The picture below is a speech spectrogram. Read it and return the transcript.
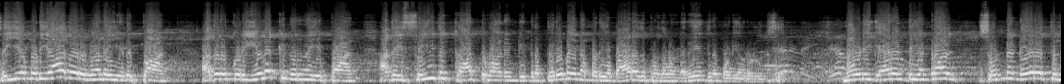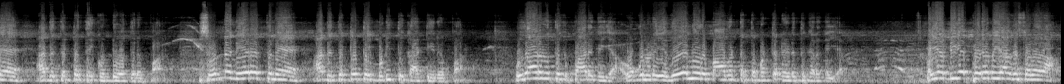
செய்ய முடியாத ஒரு வேலையை எடுப்பான் அதற்கு ஒரு இலக்கு நிர்ணயிப்பான் அதை செய்து காட்டுவான் என்கின்ற பெருமை நம்முடைய பாரத பிரதமர் நரேந்திர மோடி அவர்களுக்கு சேரும். மோடி கேரண்டி என்றால் சொன்ன நேரத்தில் அந்த திட்டத்தை கொண்டு வந்திருப்பார். சொன்ன நேரத்தில் அந்த திட்டத்தை முடித்து காட்டியிருப்பார். உதாரணத்துக்கு பாருங்க ஐயா உங்களுடைய வேலூர் மாவட்டத்தை மட்டும் எடுத்துக்கிறங்க ஐயா. ஐயா மிக பெருமையாக சொல்லலாம்.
